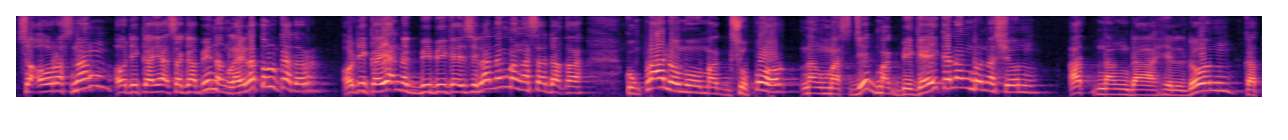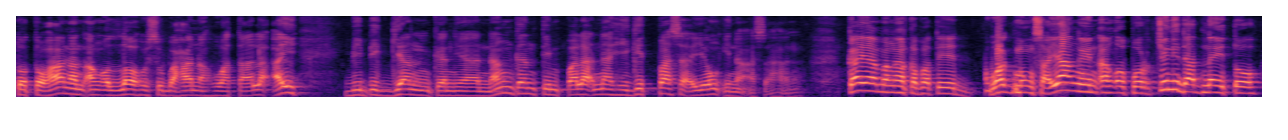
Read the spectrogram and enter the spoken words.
sa oras ng o di kaya sa gabi ng Laylatul Qadar. O di kaya nagbibigay sila ng mga sadaka. Kung plano mo mag-support ng masjid, magbigay ka ng donasyon. At nang dahil doon, katotohanan ang Allah subhanahu wa ta'ala ay bibigyan kanya ng gantimpala na higit pa sa iyong inaasahan. Kaya mga kapatid, huwag mong sayangin ang oportunidad na ito.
